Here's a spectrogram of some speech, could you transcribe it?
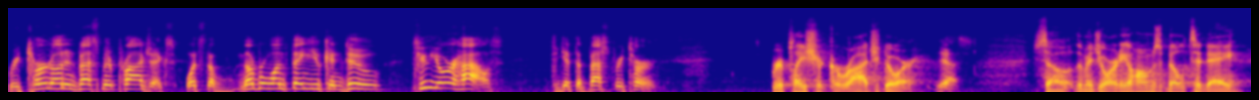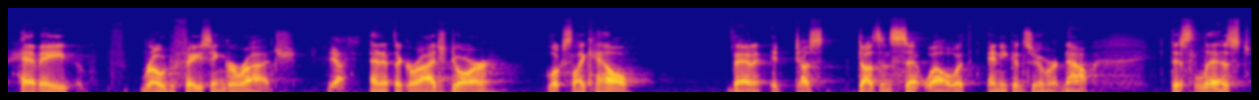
return on investment projects. What's the number one thing you can do to your house to get the best return? Replace your garage door. Yes. So the majority of homes built today have a road facing garage. Yes. And if the garage door looks like hell, then it just doesn't sit well with any consumer. Now, this list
